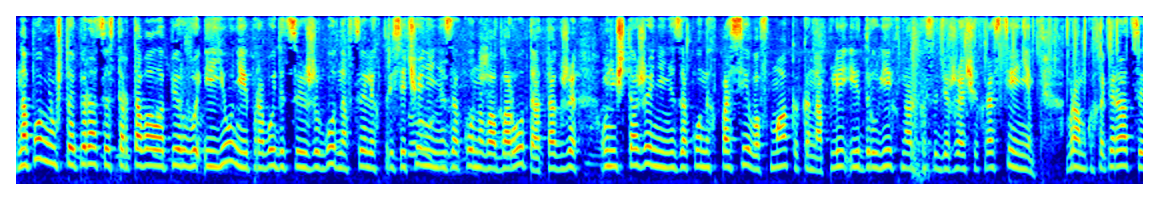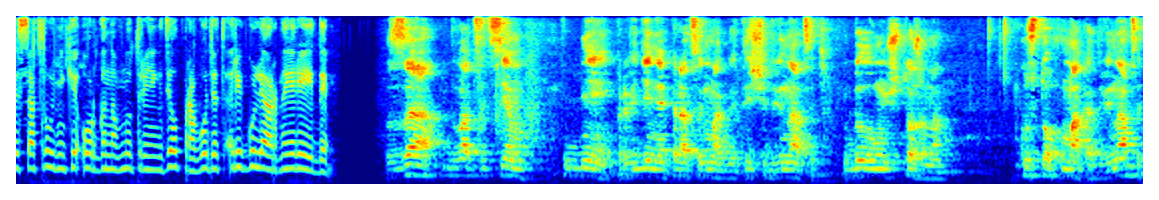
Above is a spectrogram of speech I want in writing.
Напомним, что операция стартовала 1 июня и проводится ежегодно в целях пресечения незаконного оборота, а также уничтожения незаконных посевов мака, конопли и других наркосодержащих растений. В рамках операции сотрудники органов внутренних дел проводят регулярные рейды. За 27 дней проведения операции МАК-2012 было уничтожено кустов МАКа-12,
